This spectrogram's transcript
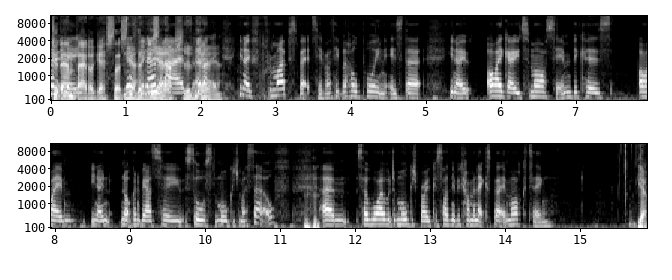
good and bad, I guess. That's yeah, the thing, good isn't Yeah, bad. absolutely, And, yeah, yeah. You know, from my perspective, I think the whole point is that you know I go to Martin because I'm you know not going to be able to source the mortgage myself. Mm-hmm. Um, so why would a mortgage broker suddenly become an expert in marketing? Yeah.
